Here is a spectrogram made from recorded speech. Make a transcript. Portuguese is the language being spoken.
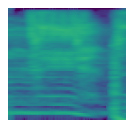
of me.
